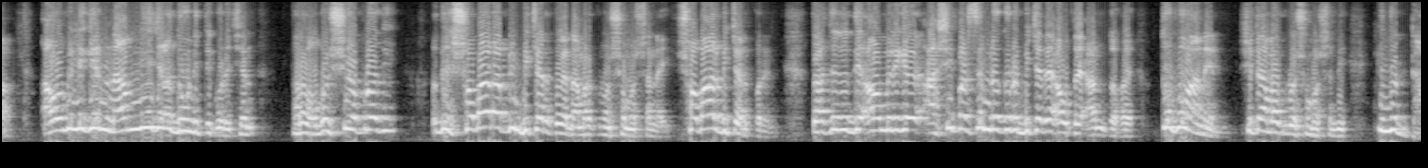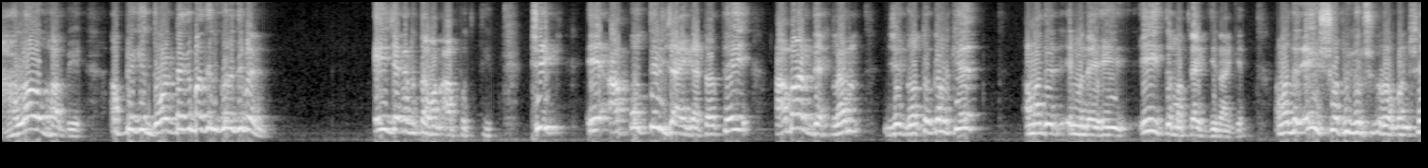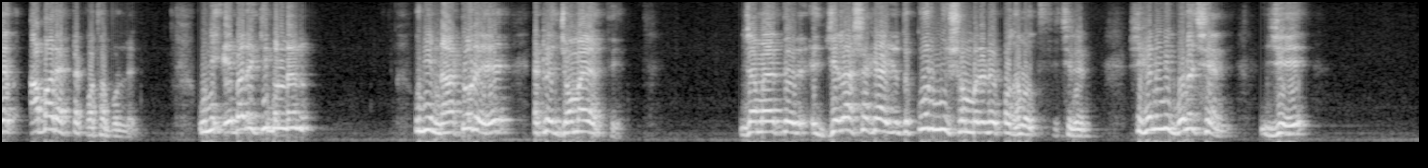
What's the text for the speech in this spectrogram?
আওয়ামী লীগের নাম নিয়ে যারা দুর্নীতি করেছেন, তারা অবশ্যই অপরাধী। ওদের সবার আপনি বিচার করেন, আমার কোনো সমস্যা নাই। সবার বিচার করেন। তাতে যদি আওয়ামী লীগের আশি পার্সেন্ট লোকের বিচারের আওতায় আনতে হয় তবু আনেন। সেটা আমার কোনো সমস্যা নেই। কিন্তু ঢালাও ভাবে আপনি কি দলটাকে বাতিল করে দিবেন? এই জায়গাটাতে আমার আপত্তি। ঠিক এই আপত্তির জায়গাটাতেই আবার দেখলাম যে গতকালকে আমাদের মানে এই এই তো মাত্র একদিন আগে, আমাদের এই শফিকুর রহমান সাহেব আবার একটা কথা বললেন। উনি এবারে কি বললেন? উনি নাটোরে একটা জমায়েতে, জামায়াতের জেলা শাখায় আয়োজিত কর্মী সম্মেলনের প্রধান অতিথি ছিলেন। সেখানে উনি বলেছেন যে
